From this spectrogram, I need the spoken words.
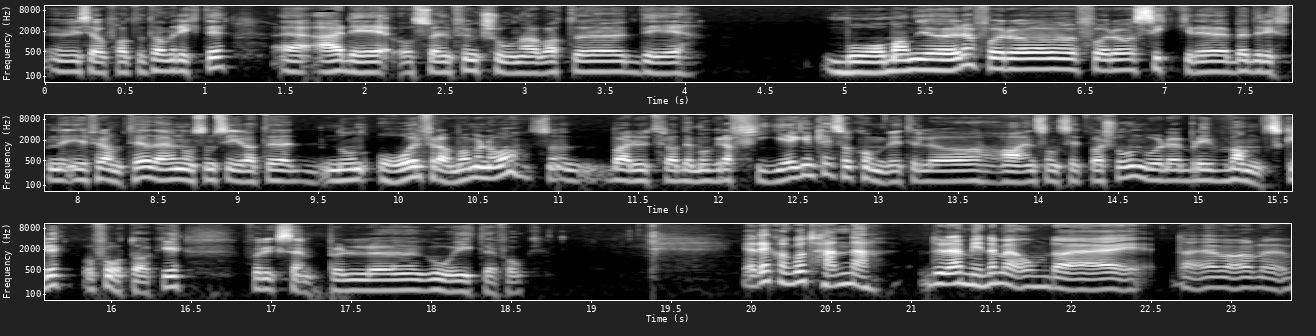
eh, hvis jeg oppfattet han riktig, eh, er det også en funksjon av at eh, det må man gjøre for å, for å sikre bedriften i framtida? Det er jo noen som sier at det, noen år framover nå, bare ut fra demografi egentlig, så kommer vi til å ha en sånn situasjon hvor det blir vanskelig å få tak i f.eks. gode IT-folk. Ja, det kan godt hende. Det der minner meg om da jeg, da jeg var eh,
